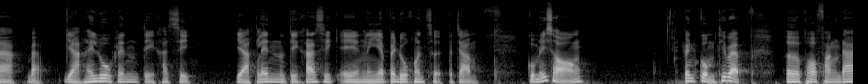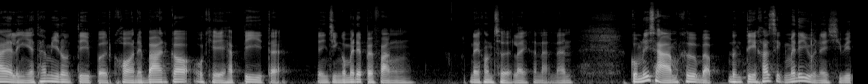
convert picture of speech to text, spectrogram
มากๆ แบบอยากให้ลูกเล่นดนตรีคลาสสิกอยากเล่นดนตรีคลาสสิกเองอะไรเงี้ยไปดูคอนเสิร์ตประจำกลุ่มที่ 2 เป็นกลุ่มที่แบบเออพอฟังได้อะไรเงี้ยถ้ามีดนตรีเปิดคลอในบ้านก็โอเค happy แต่จริงๆก็ไม่ได้ไปฟังในคอนเสิร์ตอะไรขนาดนั้น กลุ่มที่ 3 คือแบบดนตรีคลาสสิกไม่ได้อยู่ในชีวิต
